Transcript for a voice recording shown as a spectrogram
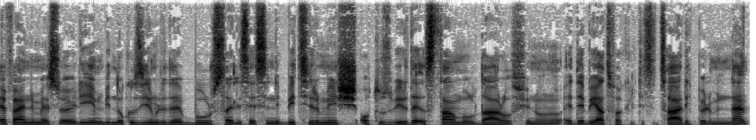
Efendime söyleyeyim 1920'de Bursa Lisesi'ni bitirmiş. 31'de İstanbul Darülfünunu Edebiyat Fakültesi Tarih bölümünden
